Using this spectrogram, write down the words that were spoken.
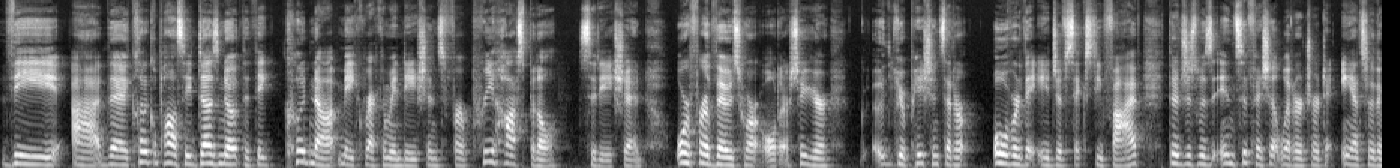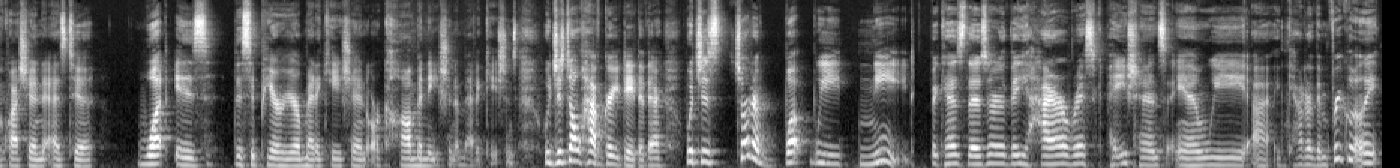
the uh, the clinical policy does note that they could not make recommendations for pre-hospital sedation or for those who are older. So your your patients that are over the age of 65, there just was insufficient literature to answer the question as to what is the superior medication or combination of medications. We just don't have great data there, which is sort of what we need because those are the higher risk patients and we uh, encounter them frequently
